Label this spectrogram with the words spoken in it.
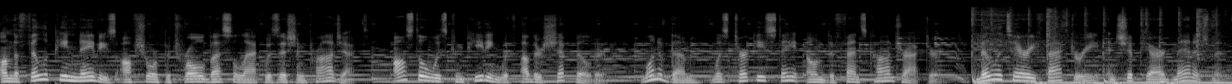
On the Philippine Navy's offshore patrol vessel acquisition project, Austal was competing with other shipbuilder. One of them was Turkey's state-owned defense contractor, military factory and shipyard management.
